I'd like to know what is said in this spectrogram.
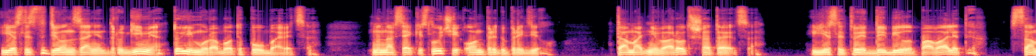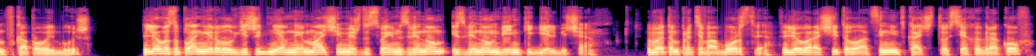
Если стадион занят другими, то ему работы поубавится но на всякий случай он предупредил. Там одни ворот шатаются. Если твои дебилы повалят их, сам вкапывать будешь. Лёва запланировал ежедневные матчи между своим звеном и звеном Веньки Гельбича. В этом противоборстве Лёва рассчитывал оценить качество всех игроков,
